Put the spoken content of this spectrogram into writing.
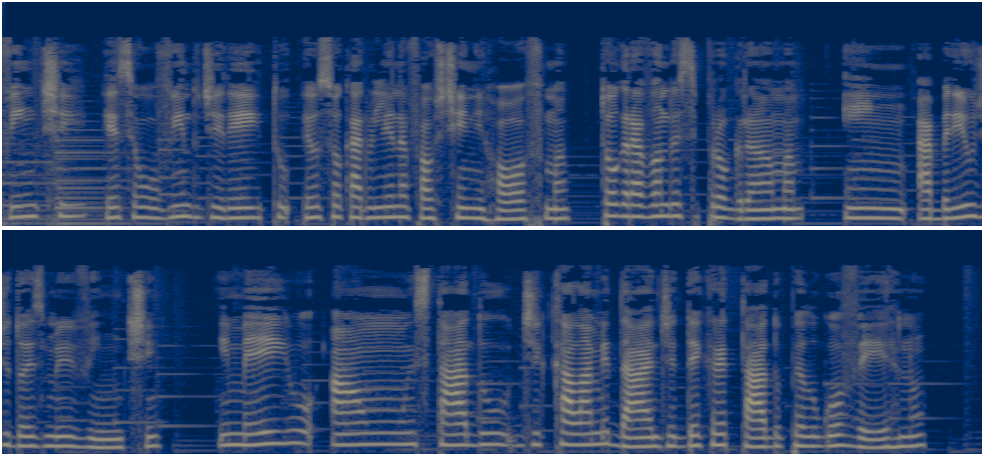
ouvinte. Esse é o Ouvindo Direito. Eu sou Carolina Faustine Hoffman. Estou gravando esse programa em abril de 2020, em meio a um estado de calamidade decretado pelo governo,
